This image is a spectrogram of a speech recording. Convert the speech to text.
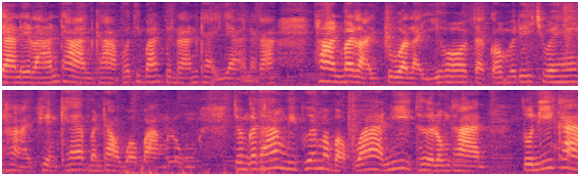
ยาในร้านทานค่ะ เพราะที่บ้านเป็นร้านขายยานะคะ ทานมาหลายตัวหลายยี่ห้อ แต่ก็ไม่ได้ช่วยให้หายเพียงแค่บรรเทาเบาบางลง จนกระทั่งมีเพื่อนมาบอกว่านี่เธอลองทานตัวนี้ค่ะ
